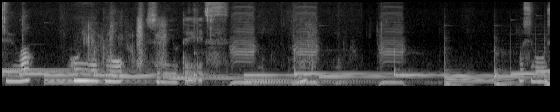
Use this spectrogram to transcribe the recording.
週は翻訳をする予定です。んもしもし。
